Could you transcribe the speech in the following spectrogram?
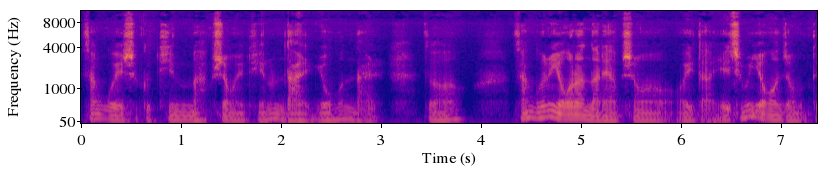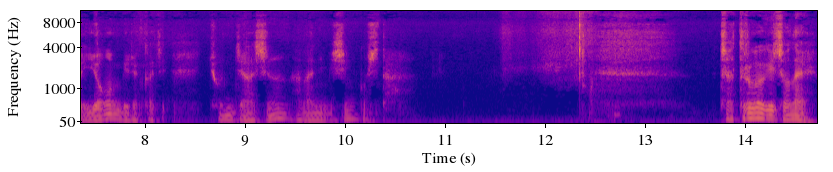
상고에서 그 뒷마 합성어의 뒤에는 날, 용은 날. 그래서 상고는 영원한 날의 합성어이다. 예수님은 영원 전부터 영원 미래까지 존재하시는 하나님이신 것이다. 자, 들어가기 전에,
